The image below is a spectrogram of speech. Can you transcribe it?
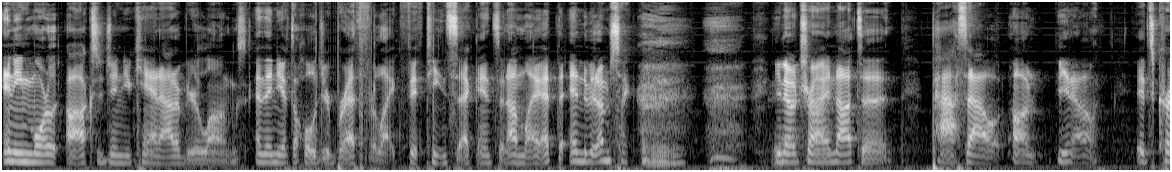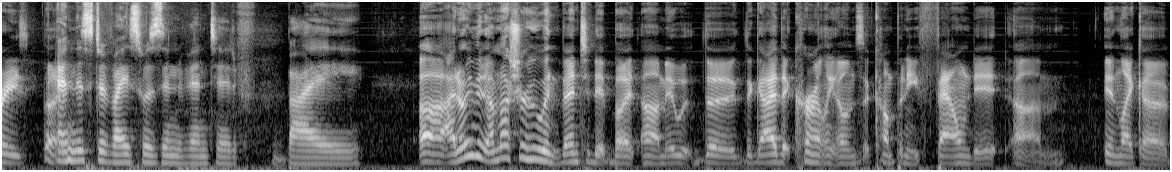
any more oxygen you can out of your lungs, and then you have to hold your breath for like 15 seconds. And I'm like at the end of it, I'm just like, you know, trying not to pass out on, you know, it's crazy. But And this device was invented by. Uh, I don't even. I'm not sure who invented it, but um, it was the the guy that currently owns the company found it. Um, in like a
